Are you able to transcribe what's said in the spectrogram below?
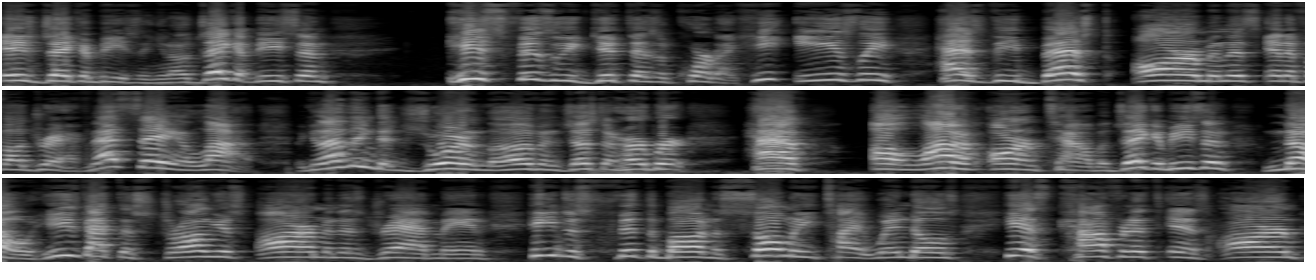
is Jacob Eason. You know, Jacob Eason, he's physically gifted as a quarterback. He easily has the best arm in this NFL draft. And that's saying a lot because I think that Jordan Love and Justin Herbert have a lot of arm talent. But Jacob Eason, no, he's got the strongest arm in this draft, man. He can just fit the ball into so many tight windows. He has confidence in his arm.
